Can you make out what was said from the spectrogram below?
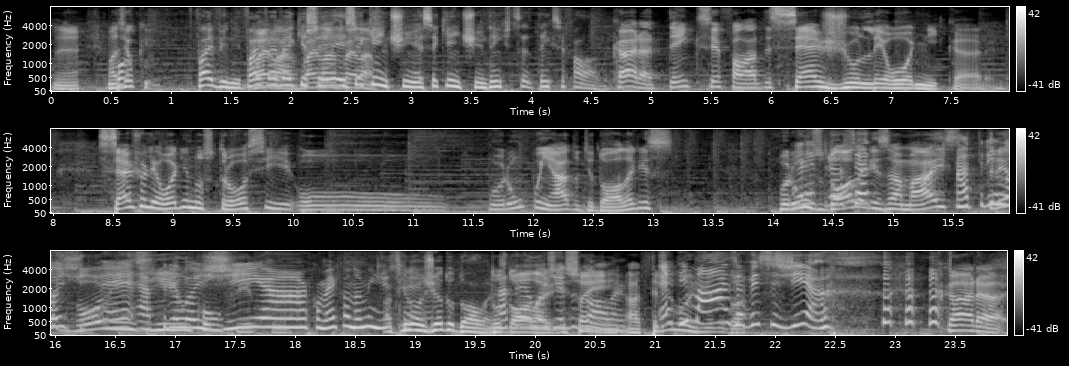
Né? Mas Pô, eu. Vai, Vini, vai, Vai vai, lá, vai, que esse, lá, vai esse é quentinho, esse é quentinho, tem que, ser- tem que ser falado. Cara, tem que ser falado de Sérgio Leone, cara. Sérgio Leone nos trouxe o. Por um punhado de dólares. Por Ele uns dólares a, mais. A três trilogia. homens É, a e um trilogia. como é que é o nome disso? A trilogia do dólar. Do A dólar, trilogia do isso aí. dólar. A É trilogia do demais, eu vi esses dias. Cara,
